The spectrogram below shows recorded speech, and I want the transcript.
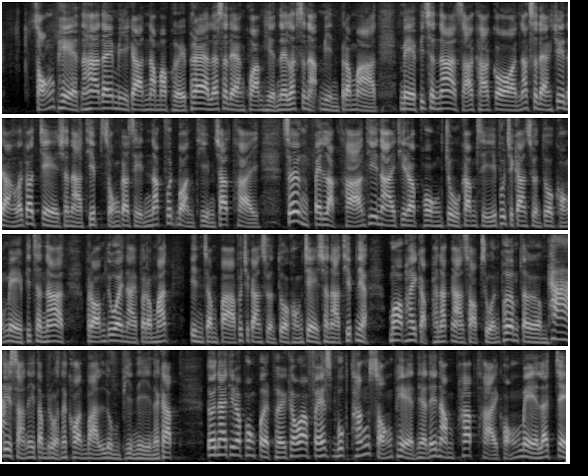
สองเพจนะฮะได้มีการนำมาเผยแพร่และแสดงความเห็นในลักษณะหมิ่นประมาท เมพิชนาธสาขากร นักแสดงชื่อดัง แล้วก็เจชนาทิพย์สงกระสินนักฟุตบอลทีมชาติไทย ซึ่งเป็นหลักฐานที่นายธีรพงษ์จู่คำศรีผู้จัดการส่วนตัวของเมพิชนาธพร้อมด้วยนายประมัติอินจำปาผู้จัดการส่วนตัวของเจชนาทิพย์เนี่ยมอบให้กับพนักงานสอบสวนเพิ่มเติมค่ะที่สถานีตำรวจนครบาลลุมพินีนะครับ โดยนายธีรพงศ์เปิดเผยครับว่า Facebook ทั้ง 2 เพจเนี่ยได้นำภาพถ่ายของเมย์และเจ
